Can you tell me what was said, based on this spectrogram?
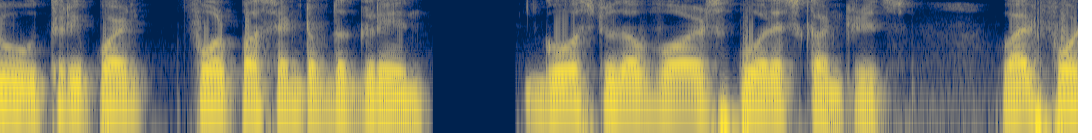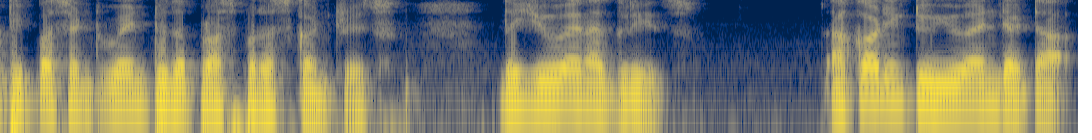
3.4% of the grain goes to the world's poorest countries, while 40% went to the prosperous countries. The UN agrees. According to UN data,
